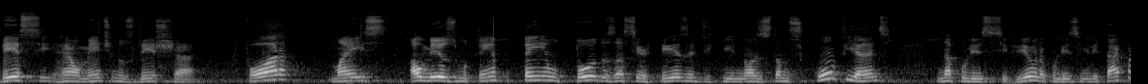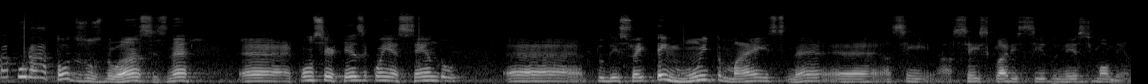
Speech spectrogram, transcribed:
desse realmente nos deixa fora, mas ao mesmo tempo tenham todos a certeza de que nós estamos confiantes na Polícia Civil, na Polícia Militar, para apurar todos os nuances, né? É, com certeza conhecendo é, tudo isso aí tem muito mais né, é, assim, a ser esclarecido neste momento.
